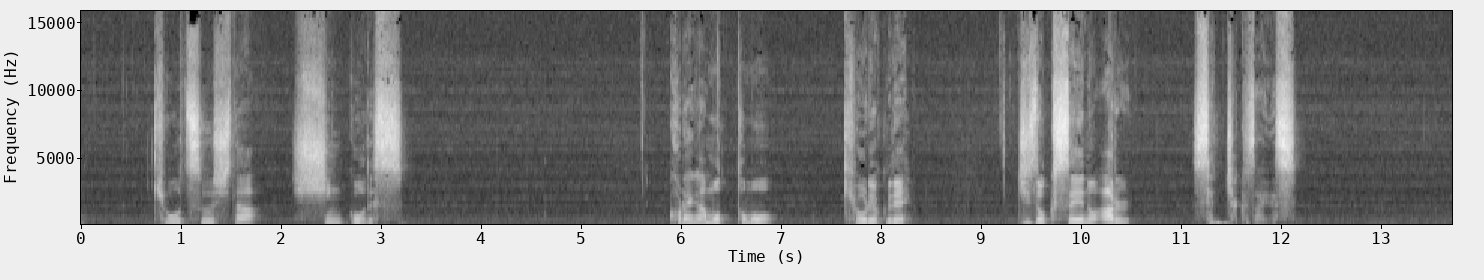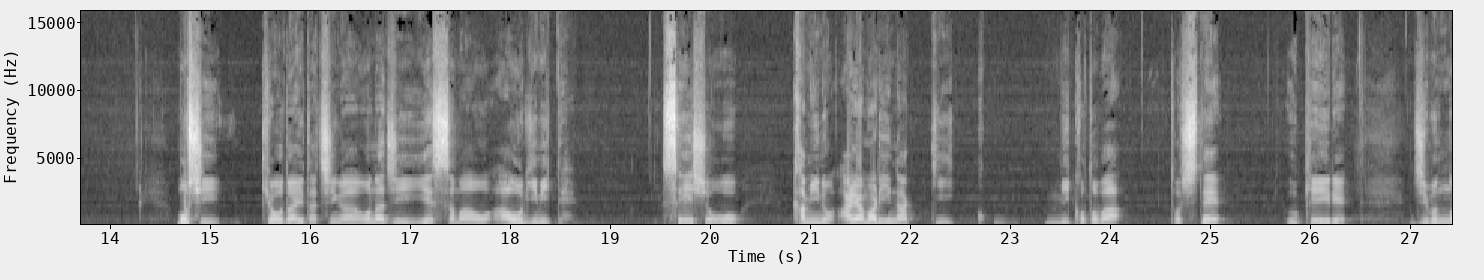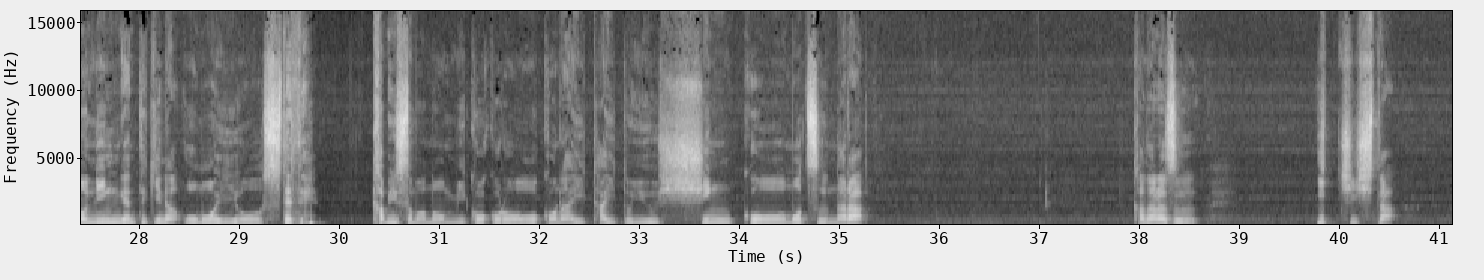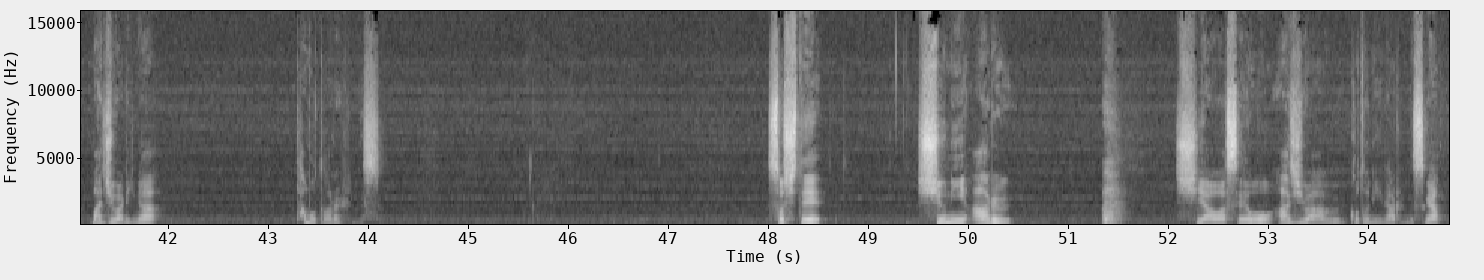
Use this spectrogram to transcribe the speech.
共通した信仰です。これが最も強力で持続性のある接着剤です。もし兄弟たちが同じイエス様を仰ぎ見て聖書を神の誤りなき御言葉として受け入れ自分の人間的な思いを捨てて神様の御心を行いたいという信仰を持つなら必ず一致した交わりが保たれるんです。そして主にある幸せを味わうことになるんですが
